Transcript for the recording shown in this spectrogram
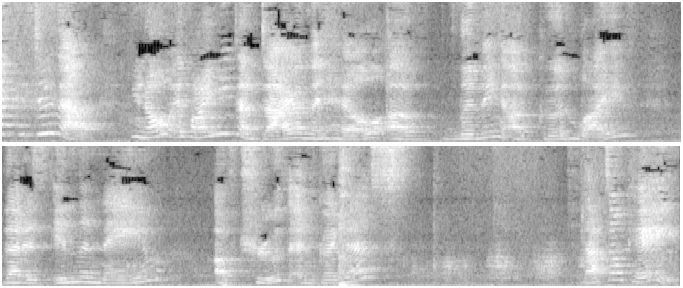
I could do that. You know, if I need to die on the hill of living a good life, that is in the name of truth and goodness, that's okay.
